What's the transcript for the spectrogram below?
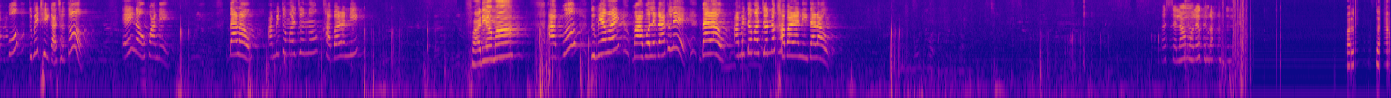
আব্বু তুমি ঠিক আছো তো? এই নাও পানি। দাঁড়াও আমি তোমার জন্য খাবার আনি। ফারিয়া মা। আব্বু তুমি আমায় মা বলে ডাকলে? দাঁড়াও আমি তোমার জন্য খাবার আনি দাঁড়াও। আসসালামু আলাইকুম রহমতুল্লাহ। ওয়ালাইকুম আসসালাম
